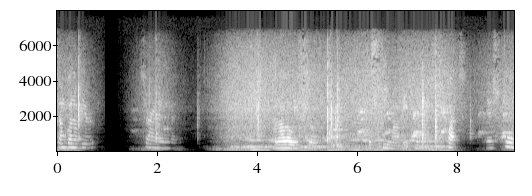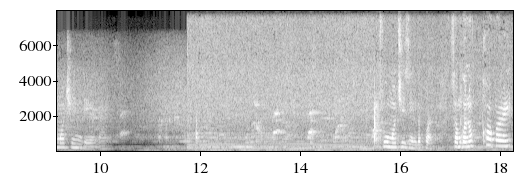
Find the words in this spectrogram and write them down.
so I'm gonna be turning them and allow it to, to steam a bit more. too much in there guys too much is in the pot. So I'm gonna cover it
